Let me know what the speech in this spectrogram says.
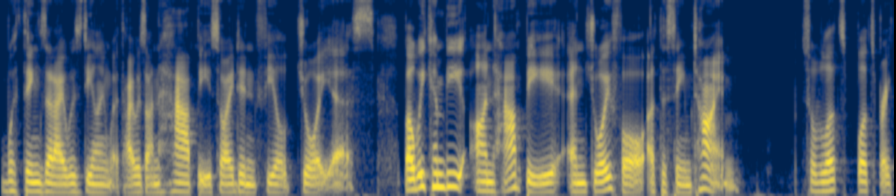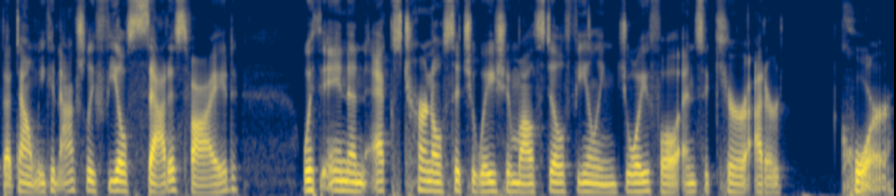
with things that I was dealing with. I was unhappy, so I didn't feel joyous. But we can be unhappy and joyful at the same time. So let's let's break that down. We can actually feel satisfied within an external situation while still feeling joyful and secure at our core.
